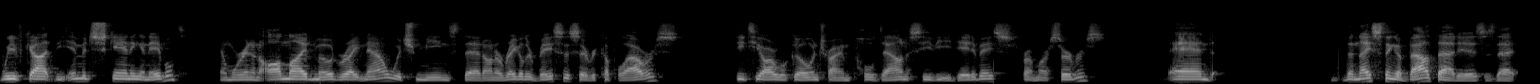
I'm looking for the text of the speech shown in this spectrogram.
we've got the image scanning enabled, and we're in an online mode right now, which means that on a regular basis, every couple hours, DTR will go and try and pull down a CVE database from our servers. And the nice thing about that is, is that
